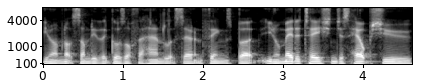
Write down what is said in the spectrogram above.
you know, I'm not somebody that goes off the handle at certain things, but you know, meditation just helps you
